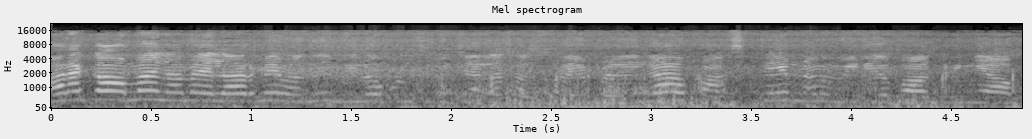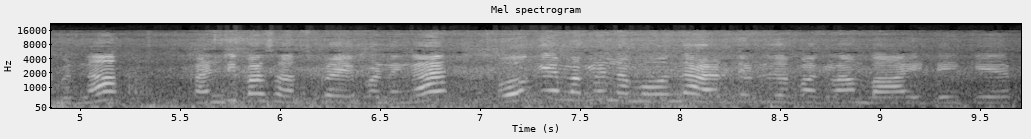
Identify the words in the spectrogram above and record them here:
மறக்காமல் மறக்காம நம்ம எல்லாருமே வந்து மீனோ பிடிச்சி சேனலை சப்ஸ்கிரைப் பண்ணுங்க. ஃபர்ஸ்ட் டைம் நம்ம வீடியோ பார்க்குறீங்க அப்படின்னா கண்டிப்பாக சப்ஸ்கிரைப் பண்ணுங்க. ஓகே மக்களே நம்ம வந்து அடுத்த வீடியோ பார்க்கலாம். Bye take care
